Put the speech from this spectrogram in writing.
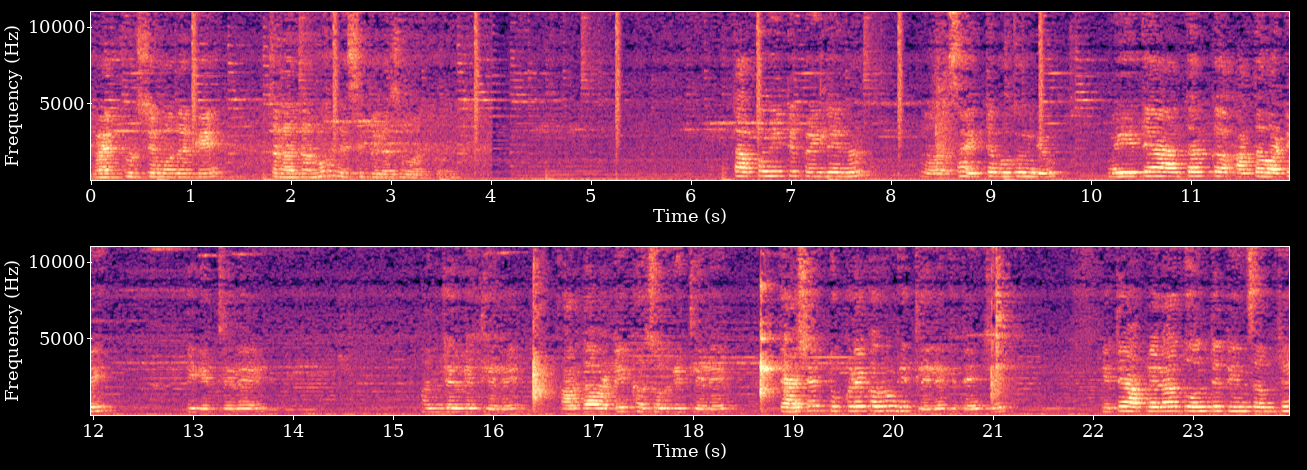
ड्रायफ्रूटचे मोदक आहे. चला तर मग रेसिपीला सुरुवात करू. आता आपण इथे पहिले ना साहित्य बघून घेऊ. मी इथे अर्धा क- अर्धा वाटी हे घेतलेले आहे. अंजीर घेतलेले अर्धा वाटी खजूर घेतलेले ते असे तुकडे करून घेतलेले ते त्यांचे. इथे आपल्याला दोन ते तीन चमचे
